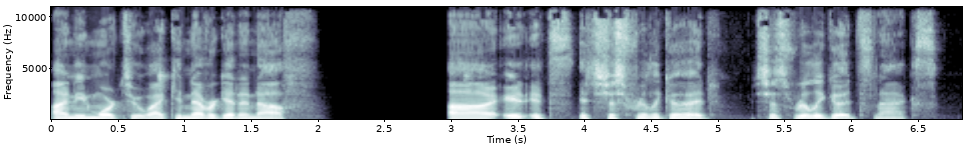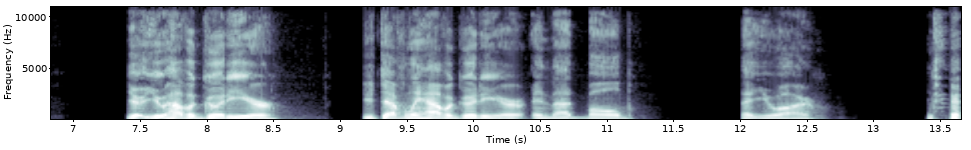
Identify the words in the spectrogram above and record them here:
i need more too i can never get enough uh it, it's it's just really good it's just really good snacks you you have a good ear you definitely have a good ear in that bulb that you are. all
